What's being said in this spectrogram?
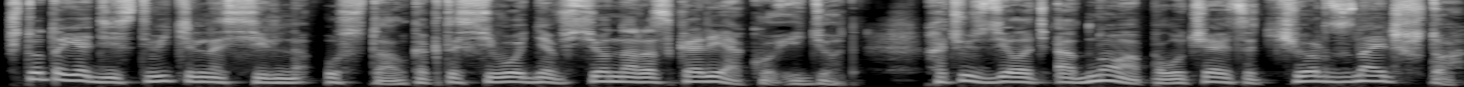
Что-то я действительно сильно устал. Как-то сегодня все на раскоряку идет. Хочу сделать одно, а получается черт знает что.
